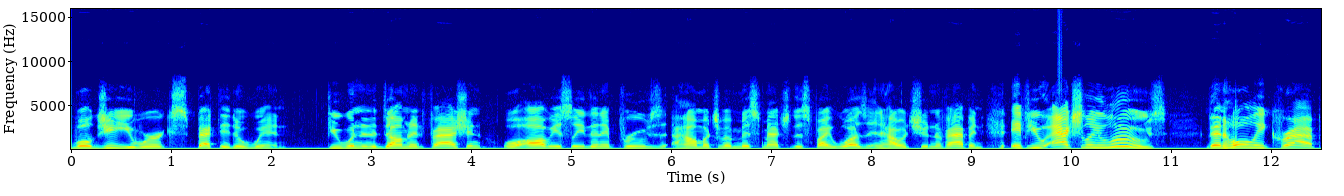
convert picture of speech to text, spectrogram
well, gee, you were expected to win. If you win in a dominant fashion, well, obviously, then it proves how much of a mismatch this fight was and how it shouldn't have happened. If you actually lose, then holy crap,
